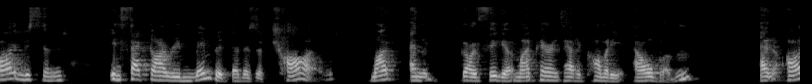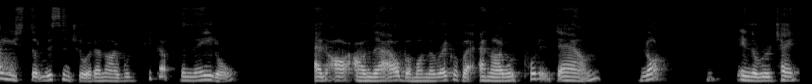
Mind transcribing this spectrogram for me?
I listened. In fact, I remembered that as a child, my and go figure, my parents had a comedy album and I used to listen to it and I would pick up the needle and on the album on the record player and I would put it down, not in the routine,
